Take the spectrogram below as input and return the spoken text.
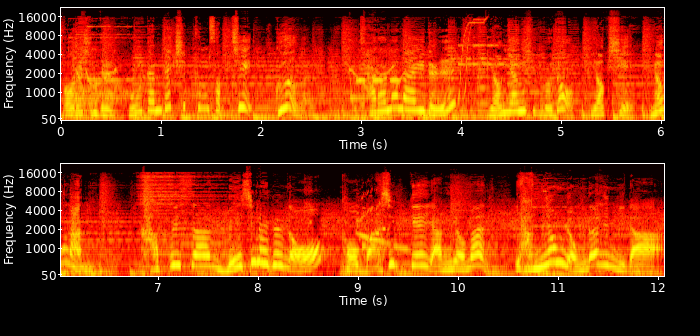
어르신들 고단백 식품 섭취 굿. 자라는 아이들 영양식으로도 역시 명란 값비싼 매실액을 넣어 더 맛있게 양념한 양념 명란입니다.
